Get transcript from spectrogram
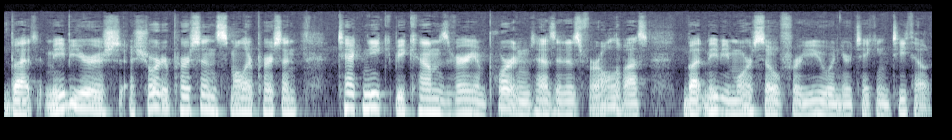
But maybe you're a, sh- a shorter person, smaller person. Technique becomes very important, as it is for all of us, but maybe more so for you when you're taking teeth out.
